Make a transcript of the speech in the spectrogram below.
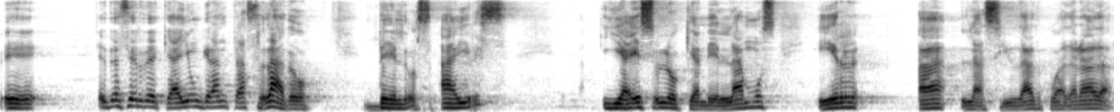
Eh, es decir, de que hay un gran traslado de los aires y a eso es lo que anhelamos ir a la ciudad cuadrada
